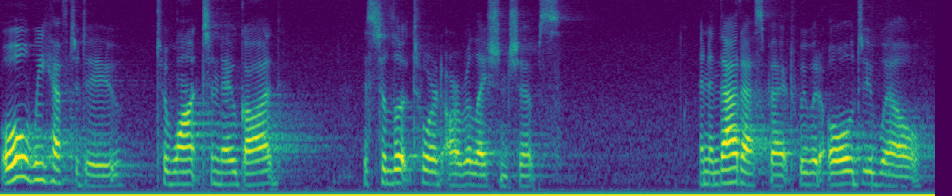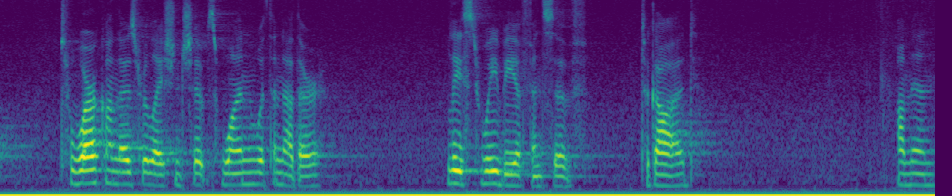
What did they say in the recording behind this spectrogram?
All we have to do to want to know God is to look toward our relationships and in that aspect, we would all do well to work on those relationships one with another, lest we be offensive to God. Amen.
